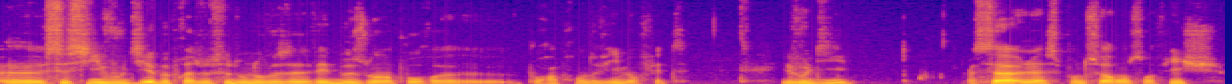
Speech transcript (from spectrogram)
ceci vous dit à peu près tout ce dont vous avez besoin pour, pour apprendre Vim, en fait. Il vous dit, ça, la sponsor, on s'en fiche.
